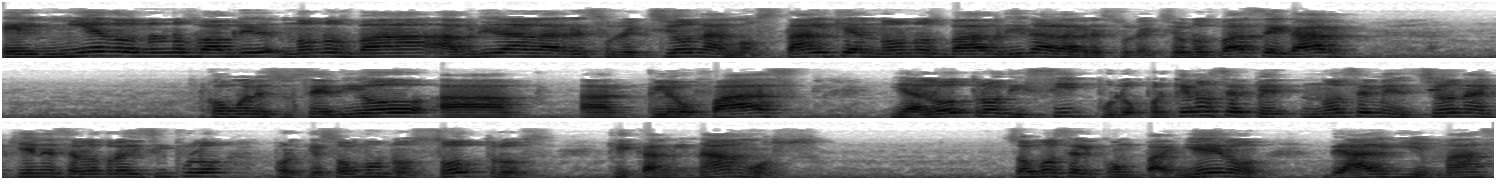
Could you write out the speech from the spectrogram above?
el miedo no nos va a abrir, no nos va a abrir a la resurrección, la nostalgia no nos va a abrir a la resurrección, nos va a cegar como le sucedió a, Cleofás y al otro discípulo. ¿Por qué no se, menciona quién es el otro discípulo? Porque somos nosotros que caminamos. Somos el compañero de alguien más.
